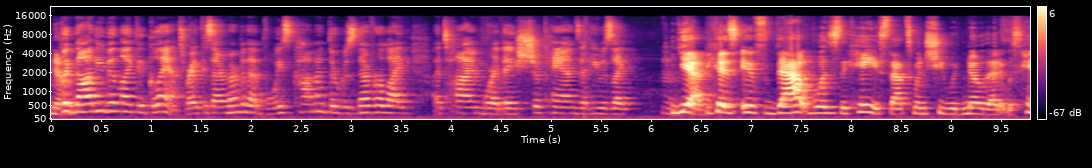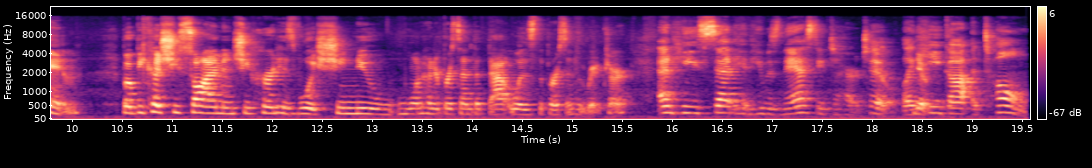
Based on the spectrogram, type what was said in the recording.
No. But not even like a glance, right? Because I remember that voice comment. There was never like a time where they shook hands and he was like, hmm. Yeah, because if that was the case, that's when she would know that it was him. But because she saw him and she heard his voice, she knew 100% that that was the person who raped her. And he said he, he was nasty to her too. Like Yep. he got a tone.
